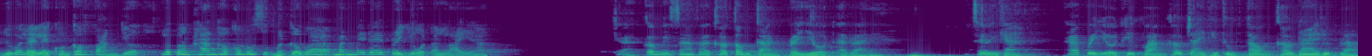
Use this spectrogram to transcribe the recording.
หรือว่าหลาย ๆ คนก็ฟังเยอะ แล้วบางครั้งเขาก็รู้สึกเหมือนกับว่ามันไม่ได้ประโยชน์อะไรอะค่ะ ค่ะก็ไม่ทราบว่าเขาต้องการประโยชน์อะไร ใช่ไหมคะ ถ้าประโยชน์คือความเข้าใจที่ถูกต้องเข้าได้หรือเปล่า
